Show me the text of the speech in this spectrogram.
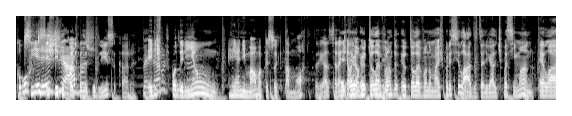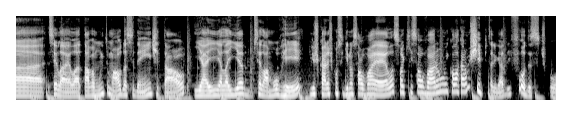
Por se esse chip pode fazer tudo isso, cara, eles a poderiam reanimar uma pessoa que tá morta, tá ligado? Será que Eu- ela eu, realmente eu tô morreu? levando, eu tô levando mais por esse lado, tá ligado? Tipo assim, mano, ela, sei lá, ela tava muito mal do acidente e tal, e aí ela ia, sei lá, morrer, e os caras conseguiram salvar ela, só que salvaram e colocaram um chip, tá ligado? E foda-se, tipo,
